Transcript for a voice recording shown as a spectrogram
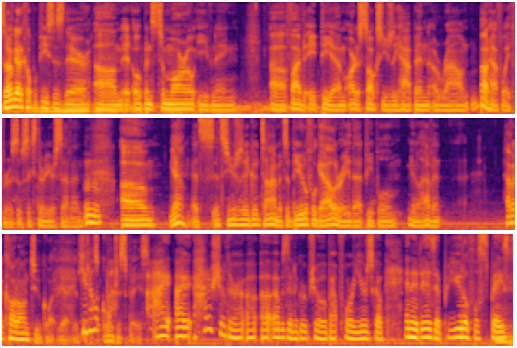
So I've got a couple pieces there. Um, it opens tomorrow evening. Uh, 5 to 8 p.m. Artist talks usually happen around about halfway through, so 6:30 or 7. Um, yeah, it's it's usually a good time. It's a beautiful gallery that people you know haven't haven't caught on to quite yet. It's, You know, it's gorgeous space. I, I had a show there. Uh, uh, I was in a group show about four years ago, and it is a beautiful space,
